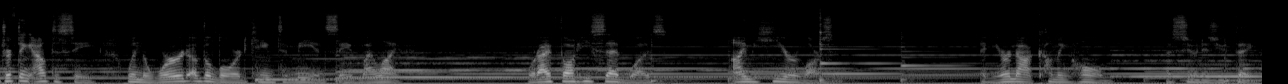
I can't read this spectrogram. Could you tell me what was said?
drifting out to sea, when the word of the Lord came to me and saved my life. What I thought he said was, I'm here, Larson, and you're not coming home as soon as you think.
